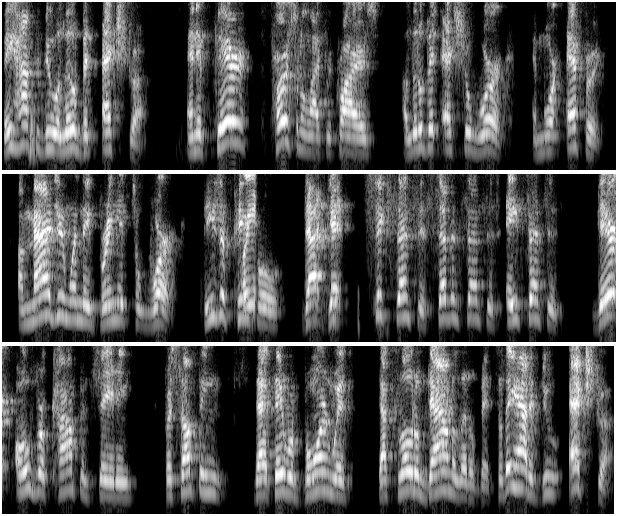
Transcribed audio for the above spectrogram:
they have to do a little bit extra. And if their personal life requires a little bit extra work and more effort, imagine when they bring it to work. These are oh, people that get six senses, seven senses, eight senses. They're overcompensating for something that they were born with that slowed them down a little bit. So they had to do extra.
